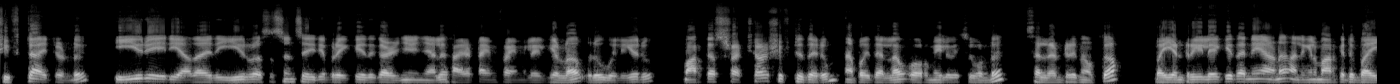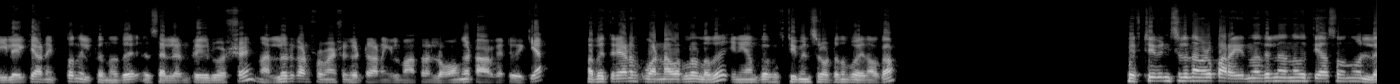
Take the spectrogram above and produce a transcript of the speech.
ഷിഫ്റ്റ് ആയിട്ടുണ്ട്. ഈ ഒരു ഏരിയ അതായത് ഈ ഒരു റെസിസ്റ്റൻസ് ഏരിയ ബ്രേക്ക് ചെയ്ത് കഴിഞ്ഞു കഴിഞ്ഞാൽ ഹയർ ടൈം ഫ്രെയിമിലേക്കുള്ള ഒരു വലിയൊരു മാർക്കറ്റ് സ്ട്രക്ചർ ഷിഫ്റ്റ് തരും. അപ്പൊ ഇതെല്ലാം ഓർമ്മയിൽ വെച്ചുകൊണ്ട് സെലൻഡറി നോക്കുക. ബൈ എൻട്രിയിലേക്ക് തന്നെയാണ് അല്ലെങ്കിൽ മാർക്കറ്റ് ബൈയിലേക്കാണ് ഇപ്പൊ നിൽക്കുന്നത് സെൽ എൻട്രി. ഒരു പക്ഷേ നല്ലൊരു കൺഫർമേഷൻ കിട്ടുകയാണെങ്കിൽ മാത്രം ലോങ് ടാർഗറ്റ് വെക്കുക അപ്പൊ ഇത്രയാണ് വൺ അവറിലുള്ളത് ഇനി നമുക്ക് ഫിഫ്റ്റി മിനിറ്റ്സിലോട്ടൊന്ന് പോയി നോക്കാം. ഫിഫ്റ്റി മിനിറ്റ്സിൽ നമ്മൾ പറയുന്നതിൽ നിന്ന് വ്യത്യാസമൊന്നുമില്ല.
